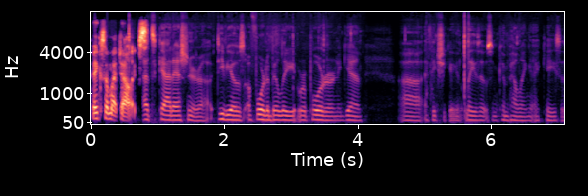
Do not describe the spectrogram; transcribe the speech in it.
thanks so much alex That's Kat Eschner, uh, TVO's affordability reporter. And again, uh, I think she lays out some compelling uh, cases.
